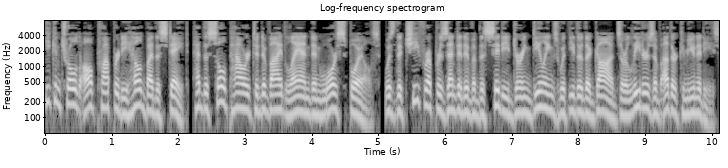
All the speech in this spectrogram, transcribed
He controlled all property held by the state, had the sole power to divide land and war spoils, was the chief representative of the city during dealings with either the gods or leaders of other communities,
